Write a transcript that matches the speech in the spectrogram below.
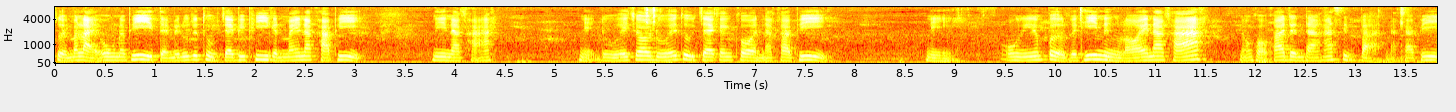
สวยๆมาหลายองค์นะพี่ แต่ไม่รู้จะถูกใจพี่ๆกันไหมนะคะ พี่นี่นะคะ เนี่ยดูให้ชอบดูให้ถูกใจกันก่อนนะคะ พี่นี่องค์นี้ต้องเปิดไปที่หนึ่งร้อยนะคะ น้องขอค่าเดินทางห้าสิบบาทนะคะพี่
